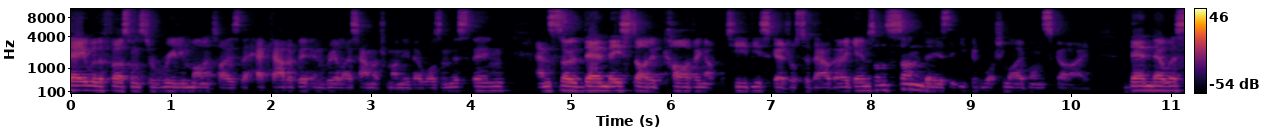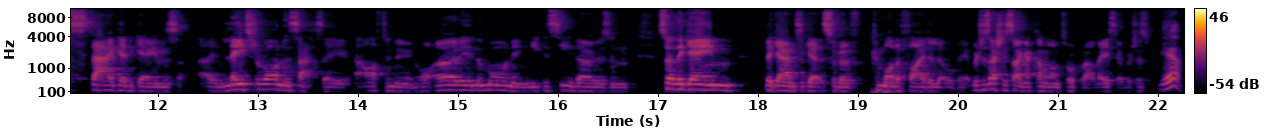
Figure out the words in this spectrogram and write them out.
they were the first ones to really monetize the heck out of it and realize how much money there was in this thing. And so then they started carving up the TV schedule so now there are games on Sundays that you could watch live on Sky. Then there were staggered games uh, later on in Saturday afternoon or early in the morning, and you could see those. And so the game began to get sort of commodified a little bit, which is actually something I kind of want to talk about later, which is Yeah.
